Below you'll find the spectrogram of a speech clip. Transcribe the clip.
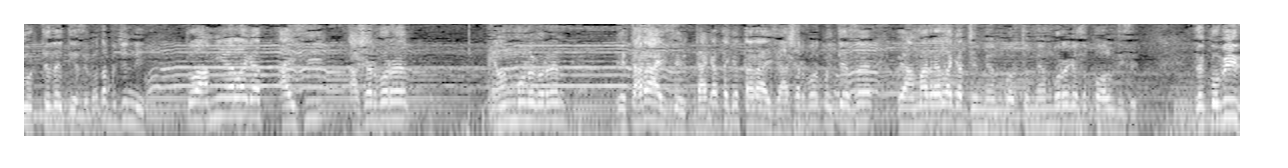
ঘটতে যাইতেছে, কথা বুঝিনি তো আমি এলাকাত আইসি আসার পরে এখন মনে করেন এ তারা আইছে, ঢাকা থেকে তারা আইছে। আসার পর কইতেছে ওই আমার এলাকার যে মেম্বার, তো মেম্বারের কাছে কল দিছে যে, কবির,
